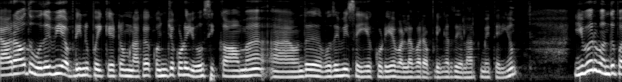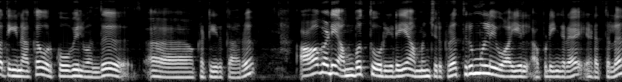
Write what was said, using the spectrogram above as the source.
யாராவது உதவி அப்படின்னு போய் கேட்டோம்னாக்கா கொஞ்சம் கூட யோசிக்காமல் வந்து உதவி செய்யக்கூடிய வல்லவர் அப்படிங்கிறது எல்லாருக்குமே தெரியும். இவர் வந்து பார்த்திங்கனாக்கா ஒரு கோவில் வந்து கட்டியிருக்காரு. ஆவடி அம்பத்தூர் இடையே அமைஞ்சிருக்கிற திருமுல்லை வாயில் அப்படிங்கிற இடத்துல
